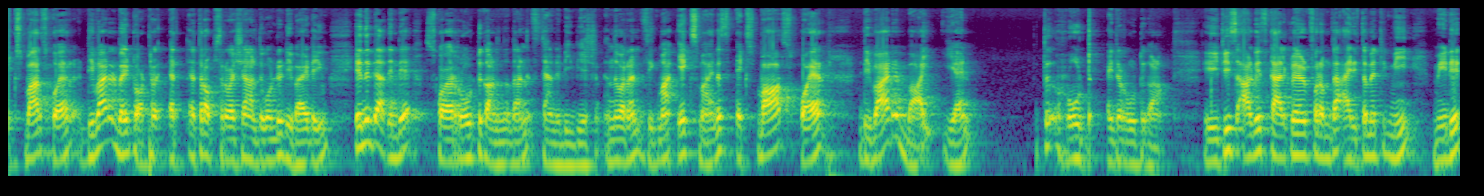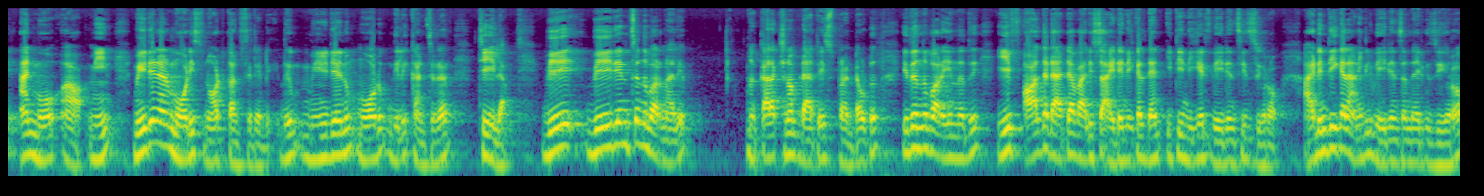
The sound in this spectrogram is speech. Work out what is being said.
X bar square divided by total എത്ര ഒബ്സർവേഷൻ അതുകൊണ്ട് ഡിവൈഡ് ചെയ്യും. എന്നിട്ട് അതിന്റെ സ്ക്വയർ റൂട്ട് കാണുന്നതാണ് സ്റ്റാൻഡേർഡ് ഡീവിയേഷൻ എന്ന് പറഞ്ഞാൽ sigma X minus X bar square divided by N root അതിന്റെ റൂട്ട് കാണാം. It is always calculated from the arithmetic mean median and മോ mean median and mode is not considered ഇത് മീഡിയനും മോഡും ഇതിൽ കൺസിഡർ ചെയ്യില്ല. വേരിയൻസ് എന്ന് പറഞ്ഞാൽ collection of data is spread out ഇതെന്ന് പറയുന്നത് if all the data values identical then it indicate variance is zero identical ആണെങ്കിൽ വേരിയൻസ് എന്തായിരിക്കും? Zero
